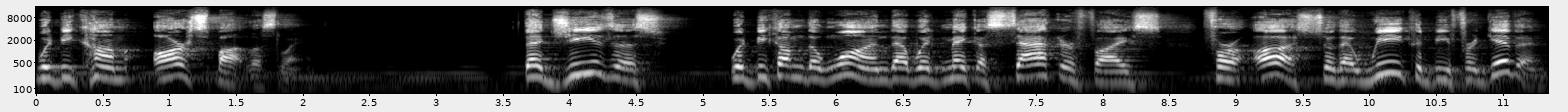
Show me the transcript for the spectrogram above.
would become our spotless lamb. That Jesus would become the one that would make a sacrifice for us so that we could be forgiven,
